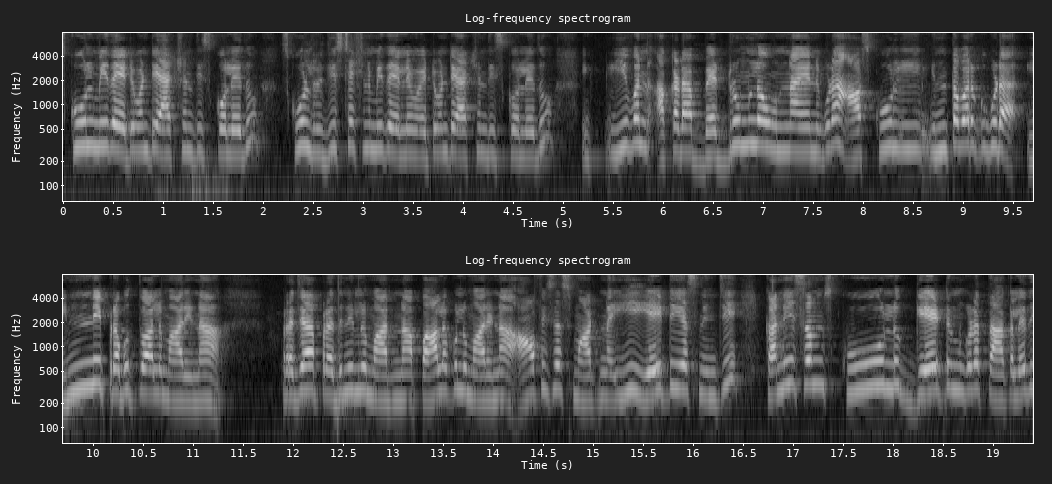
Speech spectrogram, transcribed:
స్కూల్ మీద ఎటువంటి యాక్షన్ తీసుకోలేదు. స్కూల్ రిజిస్ట్రేషన్ మీద ఎటువంటి యాక్షన్ తీసుకోలేదు. ఈవెన్ అక్కడ బెడ్రూమ్లో ఉన్నాయని కూడా ఆ స్కూల్ ఇంతవరకు కూడా ఇన్ని ప్రభుత్వాలు మారినా ప్రజాప్రతినిధులు మారినా పాలకులు మారినా ఆఫీసర్స్ మారినా ఈ ఏటీఎస్ నుంచి కనీసం స్కూల్ గేటును కూడా తాకలేదు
